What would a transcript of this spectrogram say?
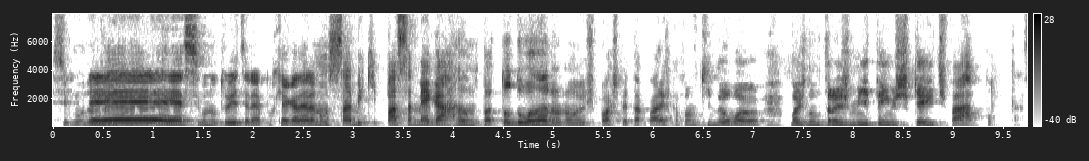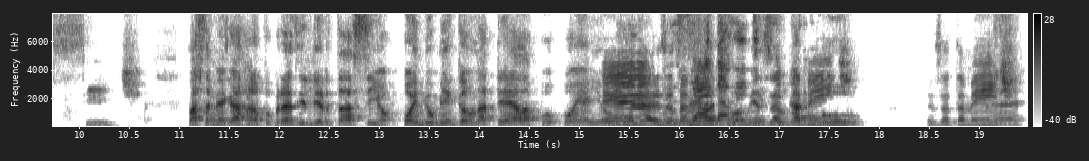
Segundo é, é, segundo o Twitter, é porque a galera não sabe que passa mega rampa todo ano no esporte espetacular e fica falando que não, mas não transmitem o skate. Ah, pô, cacete. Passa Nossa, mega rampa, o brasileiro tá assim, ó. Põe meu megão na tela, pô. Põe aí o, é, exatamente, exatamente, do Gabigol. Exatamente. É.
